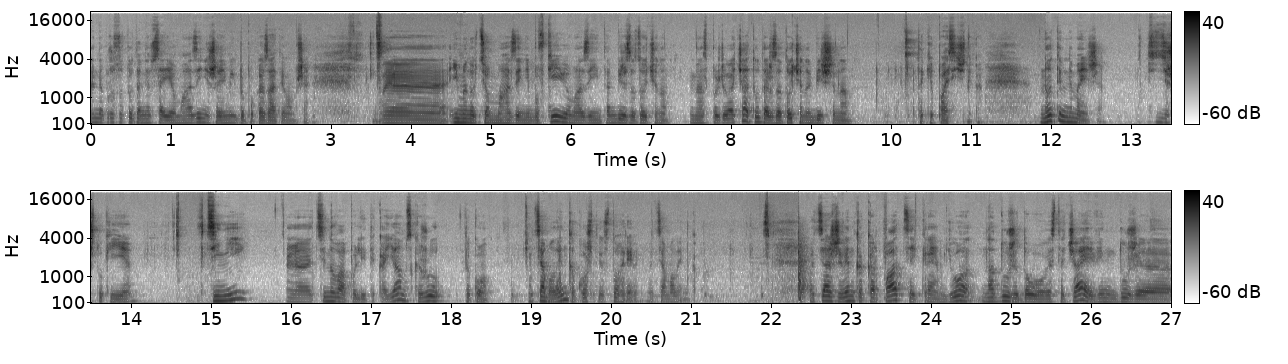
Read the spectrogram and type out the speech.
мене просто тут не все є в магазині, що я міг би показати вам ще. Е, іменно в цьому магазині, бо в Києві в магазині там більш заточено на споживача, тут аж заточено більше на таки пасічника. Ну, тим не менше, всі ці штуки є. В ціні е, цінова політика. Я вам скажу тако: оця малинка коштує 100 гривень. Оця малинка. Оця живинка Карпат, цей крем, його на дуже довго вистачає. Він дуже. е,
